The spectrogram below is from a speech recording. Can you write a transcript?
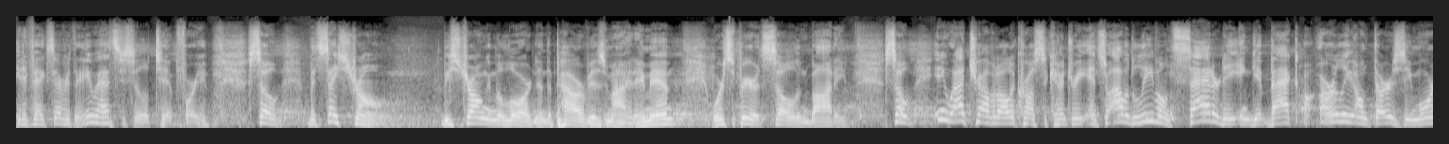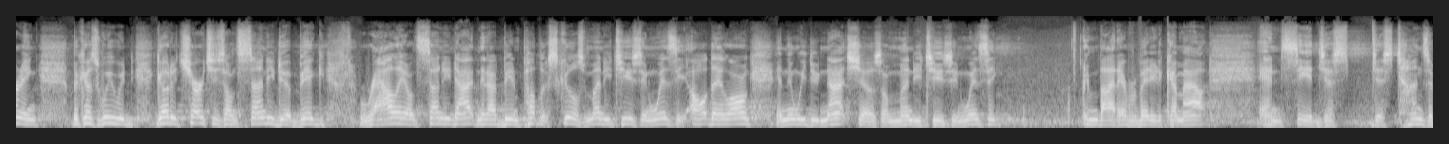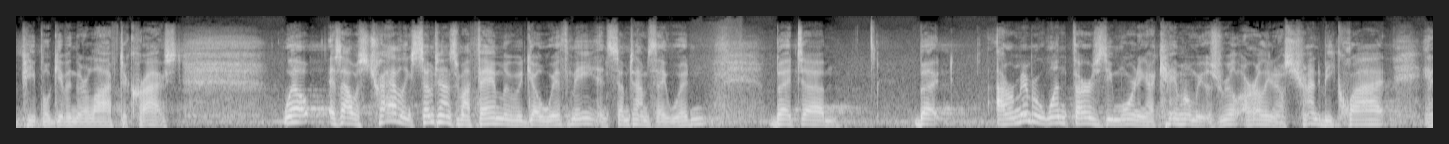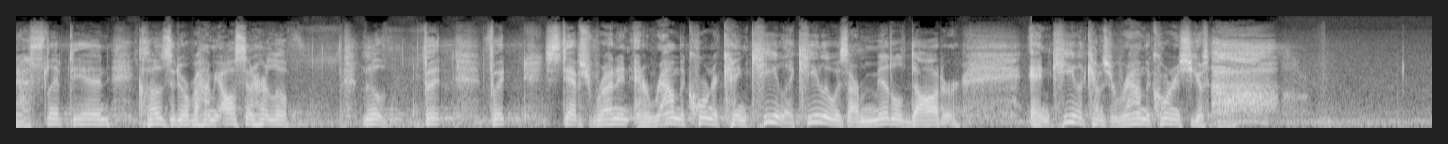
It affects everything. Anyway, that's just a little tip for you. So, but stay strong. Be strong in the Lord and in the power of his might. Amen. We're spirit, soul, and body. So, anyway, I traveled all across the country. And so I would leave on Saturday and get back early on Thursday morning because we would go to churches on Sunday, do a big rally on Sunday night. And then I'd be in public schools Monday, Tuesday, and Wednesday all day long. And then we do night shows on Monday, Tuesday, and Wednesday invite everybody to come out and see just just tons of people giving their life to Christ. Well, as I was traveling, sometimes my family would go with me, and sometimes they wouldn't. But um, but I remember one Thursday morning, I came home, it was real early, and I was trying to be quiet, and I slipped in, closed the door behind me. All of a sudden, I heard a little, little foot, footsteps running, and around the corner came Keela. Keela was our middle daughter, and Keela comes around the corner, and she goes,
